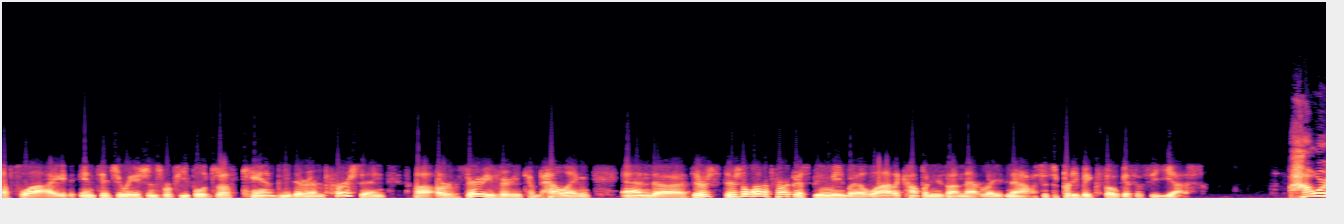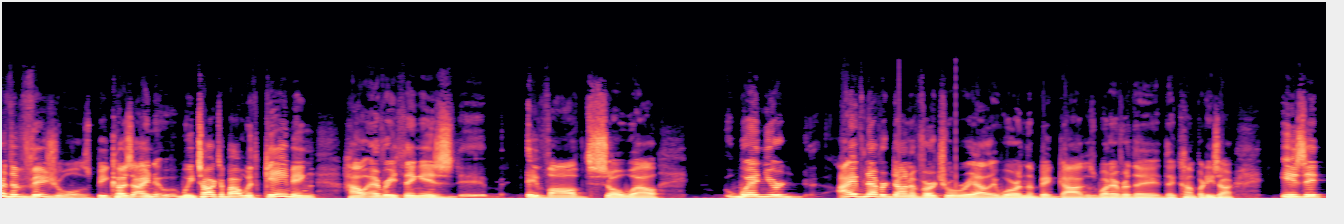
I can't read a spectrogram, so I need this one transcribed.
applied in situations where people just can't be there in person uh, are very, very compelling. And uh, there's there's a lot of progress being made by a lot of companies on that right now. So it's a pretty big focus of E CES. How are the visuals? Because I know we talked about with gaming how everything is uh, evolved so well. When you're, I've never done a virtual reality. Wearing the big goggles, whatever the the companies are. Is it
